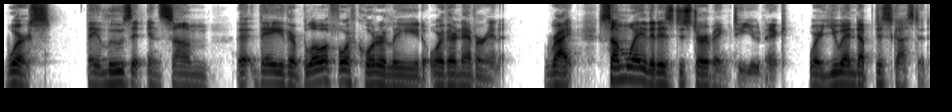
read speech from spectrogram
worse they lose it in some uh, they either blow a fourth quarter lead or they're never in it right some way that is disturbing to you nick where you end up disgusted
